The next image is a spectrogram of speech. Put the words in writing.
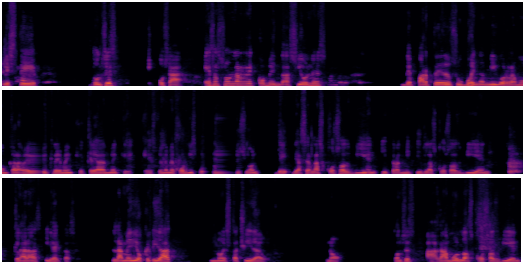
Este, entonces, o sea, esas son las recomendaciones de parte de su buen amigo Ramón Carabello. Y créanme que, créanme que estoy en la mejor disposición de, de hacer las cosas bien y transmitir las cosas bien, claras y directas. La mediocridad no está chida, güey. No. Entonces, hagamos las cosas bien,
